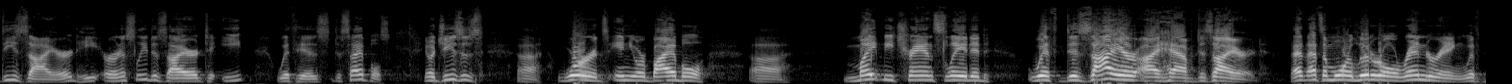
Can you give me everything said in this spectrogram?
desired. He earnestly desired to eat with his disciples. You know, Jesus' uh, words in your Bible uh, might be translated with desire I have desired. That, that's a more literal rendering. With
